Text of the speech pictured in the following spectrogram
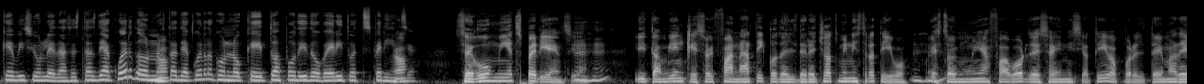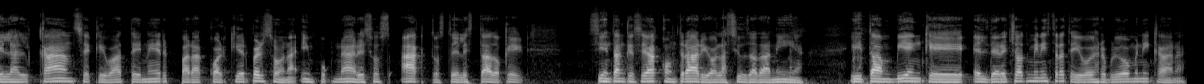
qué visión le das? ¿Estás de acuerdo o no, No. estás de acuerdo con lo que tú has podido ver y tu ¿no? experiencia? Según mi experiencia y también que soy fanático del derecho administrativo, estoy muy a favor de esa iniciativa por el tema del alcance que va a tener para cualquier persona impugnar esos actos del Estado que sientan que sea contrario a la ciudadanía. Y también que el derecho administrativo en República Dominicana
